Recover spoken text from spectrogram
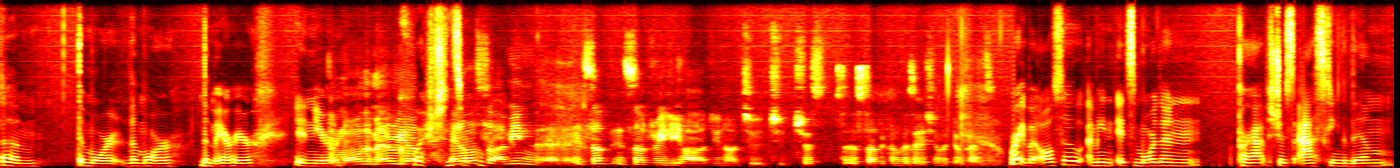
the more the more the merrier in your the more the merrier questions. And also, I mean, uh, it's not it's not really hard, you know, to to just uh, start a conversation with your friends. Right, but also, I mean, it's more than perhaps just asking them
